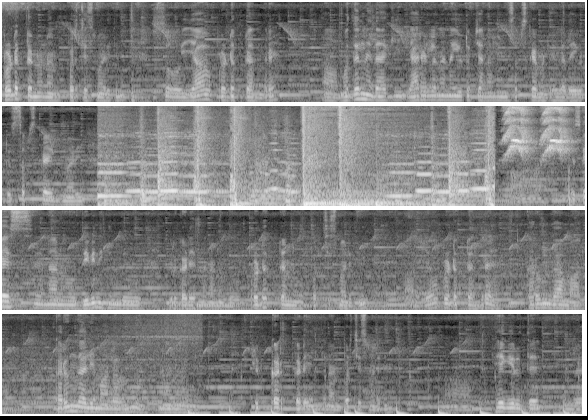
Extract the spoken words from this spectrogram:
ಪ್ರಾಡಕ್ಟನ್ನು ನಾನು ಪರ್ಚೇಸ್ ಮಾಡಿದ್ದೀನಿ. ಸೊ ಯಾವ ಪ್ರಾಡಕ್ಟ್ ಅಂದರೆ ಮೊದಲನೇದಾಗಿ ಯಾರೆಲ್ಲ ನನ್ನ ಯೂಟ್ಯೂಬ್ ಚಾನಲನ್ನು ಸಬ್ಸ್ಕ್ರೈಬ್ ಮಾಡಲಿಲ್ಲ ದಯವಿಟ್ಟು ಸಬ್ಸ್ಕ್ರೈಬ್ ಮಾಡಿ. ಎಸ್ ಗೈಸ್ ನಾನು ದಿವಿನ್ ಹಿಂದೂ ಇವ್ರ ಕಡೆಯಿಂದ ನಾನೊಂದು ಪ್ರಾಡಕ್ಟನ್ನು ಪರ್ಚೇಸ್ ಮಾಡಿದ್ದೀನಿ. ಯಾವ ಪ್ರಾಡಕ್ಟ್ ಅಂದರೆ ಕರುಂಗಾ ಮಾಲ. ಕರುಂಗಾಲಿ ಮಾಲವನ್ನು ನಾನು ಫ್ಲಿಪ್ಕಾರ್ಟ್ ಕಡೆಯಿಂದ ನಾನು ಪರ್ಚೇಸ್ ಮಾಡಿದ್ದೀನಿ. ಹೇಗಿರುತ್ತೆ ಅಂದರೆ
